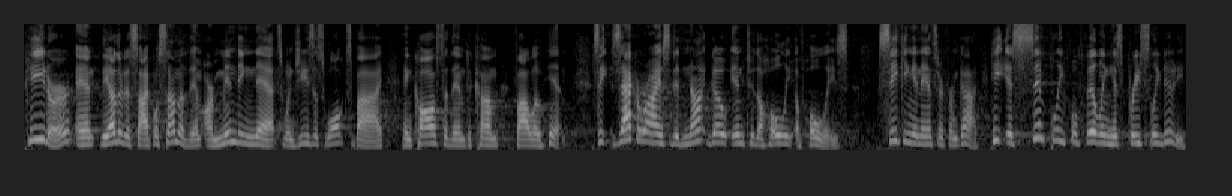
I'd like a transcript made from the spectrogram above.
Peter and the other disciples, some of them, are mending nets when Jesus walks by and calls to them to come follow him. See, Zacharias did not go into the Holy of Holies seeking an answer from God. He is simply fulfilling his priestly duty,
